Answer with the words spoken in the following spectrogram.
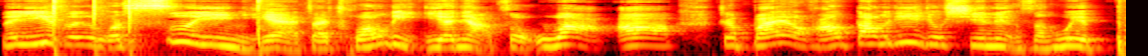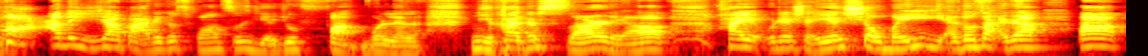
那意思我示意你在床底下呢，走吧啊！这白小航当即就心领神会，啪的一下把这个床直接就翻过来了。你看这十二两，还有这谁呀？小梅也都在这啊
